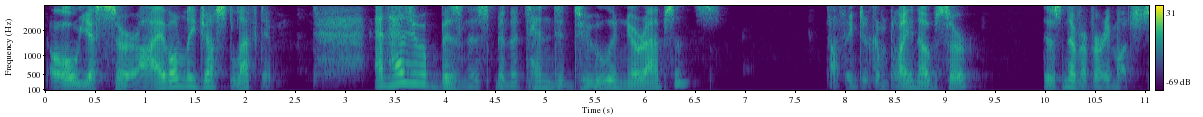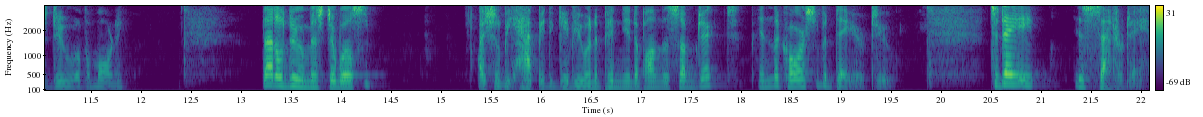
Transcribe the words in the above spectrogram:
Oh, yes, sir. I've only just left him. And has your business been attended to in your absence? Nothing to complain of, sir. There's never very much to do of a morning. That'll do, Mr. Wilson. I shall be happy to give you an opinion upon the subject in the course of a day or two. Today is Saturday,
